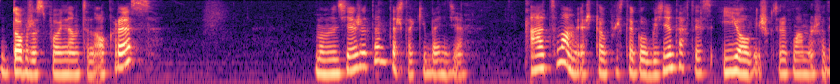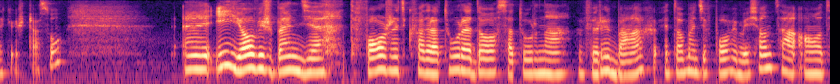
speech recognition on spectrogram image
dobrze wspominam ten okres. Mam nadzieję, że ten też taki będzie. A co mamy jeszcze oprócz tego o bliźniętach? To jest Jowisz, którego mamy już od jakiegoś czasu. E, I Jowisz będzie tworzyć kwadraturę do Saturna w rybach. To będzie w połowie miesiąca od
